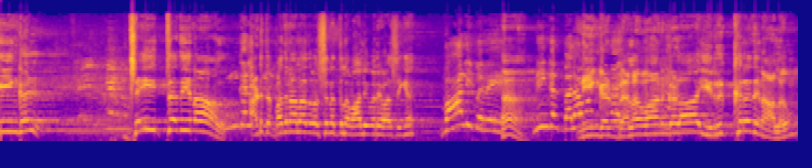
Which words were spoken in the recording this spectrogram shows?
நீங்கள் ஜெயித்ததினால். அடுத்த பதினாலாவது வசனத்துல வாலிபரை வாசிங்க. வாலிபரே. நீங்கள் நீங்கள் பலவான்களா இருக்கிறதினாலும்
